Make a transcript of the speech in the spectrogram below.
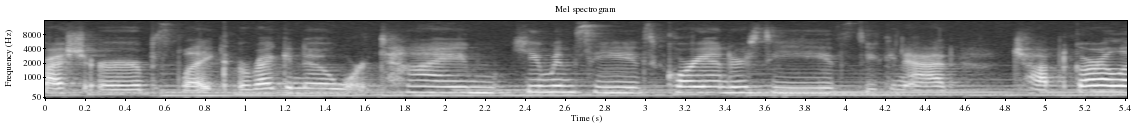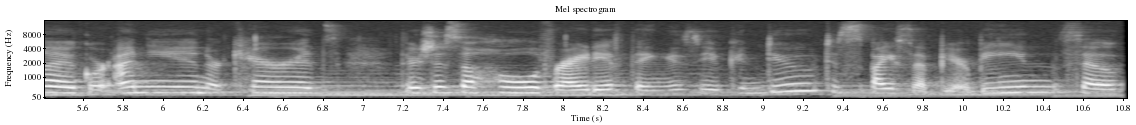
fresh herbs like oregano or thyme, cumin seeds, coriander seeds. You can add chopped garlic or onion or carrots. There's just a whole variety of things you can do to spice up your beans, so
